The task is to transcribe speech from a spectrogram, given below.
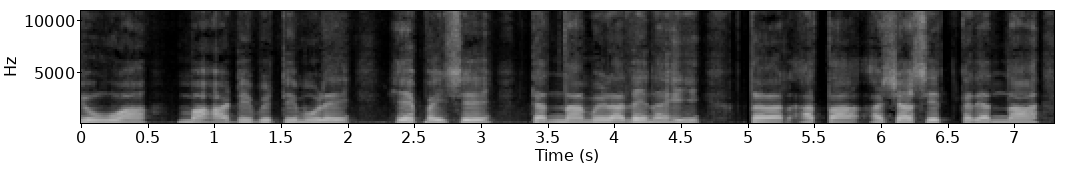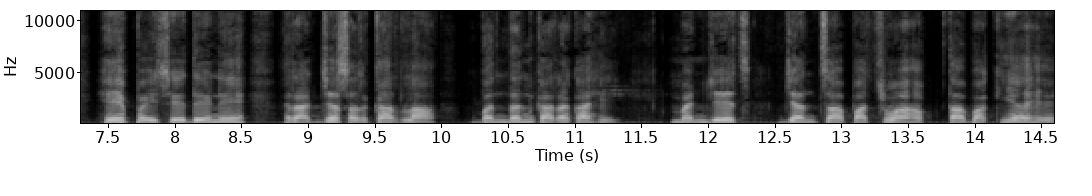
किंवा महाडीबीटीमुळे बी टीमुळे हे पैसे त्यांना मिळाले नाही तर आता अशा शेतकऱ्यांना हे पैसे देणे राज्य सरकारला बंधनकारक आहे. म्हणजेच ज्यांचा पाचवा हप्ता बाकी आहे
